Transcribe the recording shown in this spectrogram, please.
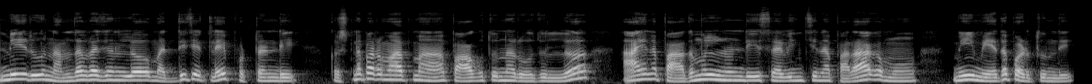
మీరు నందవ్రజంలో మద్ది చెట్లై పుట్టండి. కృష్ణ పరమాత్మ పాగుతున్న రోజుల్లో ఆయన పాదముల నుండి స్రవించిన పరాగము మీ మీద పడుతుంది.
